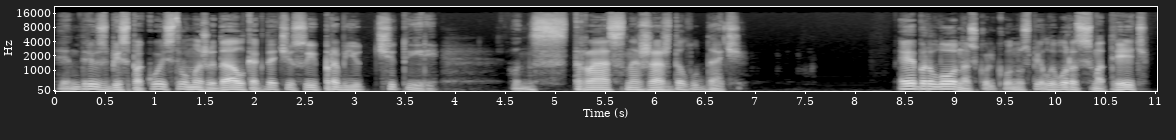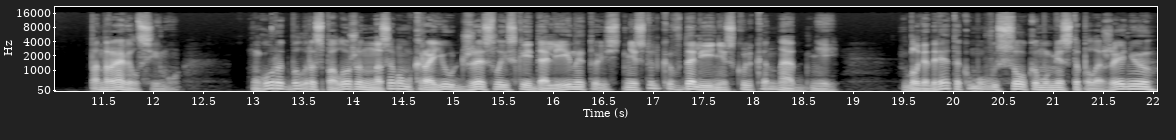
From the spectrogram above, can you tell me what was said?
Эндрю с беспокойством ожидал, когда часы пробьют четыре. Он страстно жаждал удачи. Эберло, насколько он успел его рассмотреть, понравился ему — Город был расположен на самом краю Джеслейской долины, то есть не столько в долине, сколько над ней. Благодаря такому высокому местоположению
